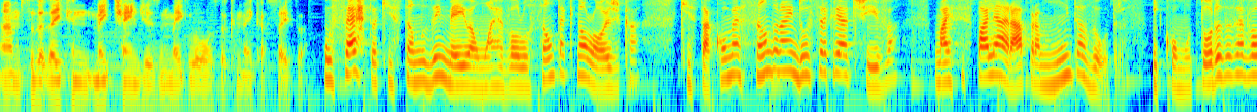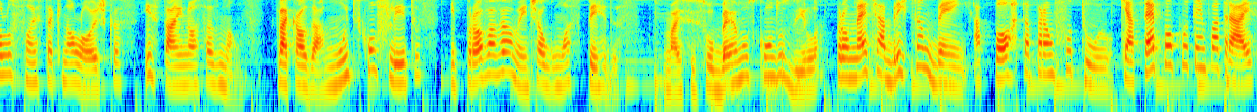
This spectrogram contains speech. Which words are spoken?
um, so that they can make changes and make laws that can make us safer. O certo é que estamos em meio a uma revolução tecnológica que está começando na indústria criativa mas se espalhará para muitas outras. E como todas as revoluções tecnológicas, está em nossas mãos. Vai causar muitos conflitos e provavelmente algumas perdas. Mas se soubermos conduzi-la, promete abrir também a porta para um futuro que até pouco tempo atrás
